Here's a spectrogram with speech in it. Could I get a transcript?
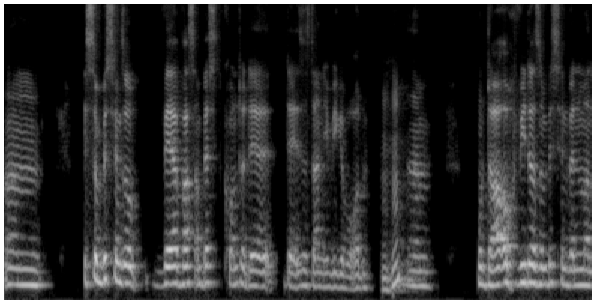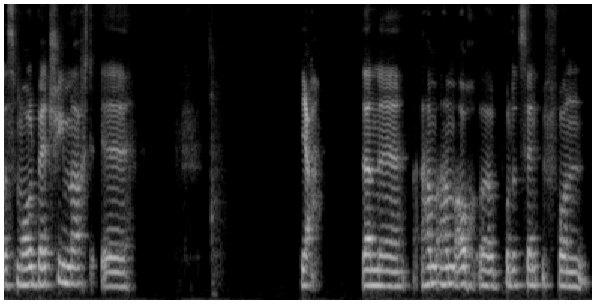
Ähm, ist so ein bisschen so, wer was am besten konnte, der, der ist es dann irgendwie geworden. Mhm. Ähm, und da auch wieder so ein bisschen, wenn man das Small Batchy macht, äh, ja, dann äh, haben, haben auch äh, Produzenten von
